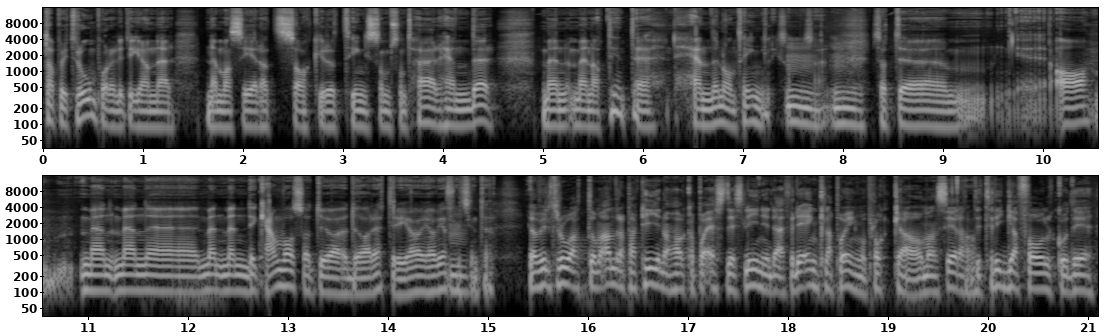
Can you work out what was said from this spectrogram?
tappar ju tron på den lite grann när, när man ser att saker och ting som sånt här händer men, men att det inte händer någonting. Liksom, mm, så, mm. så, att, äh, ja, men, men, äh, men, men det kan vara så att du har, du har rätt i det. Jag, jag vet mm. faktiskt inte. Jag vill tro att de andra partierna hakar på SDs linje där för det är enkla poäng att plocka och man ser att ja. det triggar folk och det,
